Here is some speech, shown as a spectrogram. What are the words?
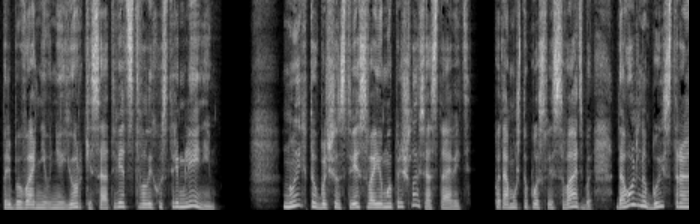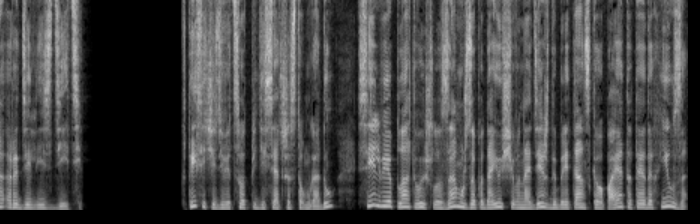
Пребывание в Нью-Йорке соответствовало их устремлениям, но их-то в большинстве своем и пришлось оставить потому что после свадьбы довольно быстро родились дети. В 1956 году Сильвия Плат вышла замуж за подающего надежды британского поэта Теда Хьюза,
